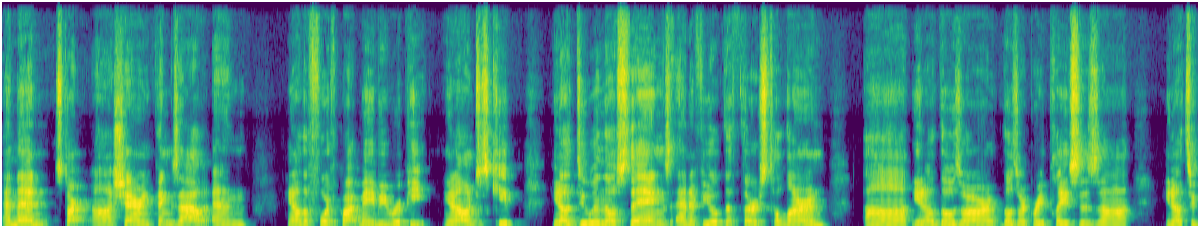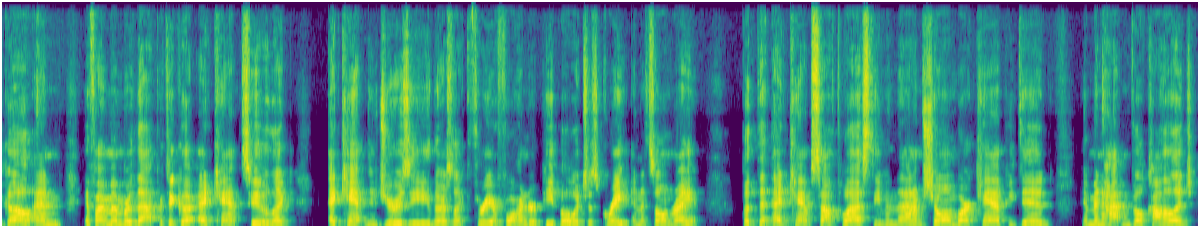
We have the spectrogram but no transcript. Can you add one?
and then start uh, sharing things out. And, you know, the fourth part, maybe repeat, you know, and just keep, you know, doing those things. And if you have the thirst to learn, uh, you know, those are, those are great places, uh, you know, to go. And if I remember that particular ed camp too, like Ed Camp New Jersey, there's like three or 400 people, which is great in its own right. But the Ed Camp Southwest, even the Adam Schoenbart camp he did in Manhattanville College,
